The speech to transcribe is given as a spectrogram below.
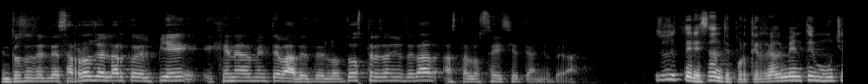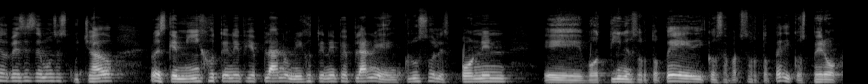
Entonces el desarrollo del arco del pie generalmente va desde los 2-3 años de edad hasta los 6-7 años de edad. Eso es interesante porque realmente muchas veces hemos escuchado, no es que mi hijo tiene pie plano, mi hijo tiene pie plano e incluso les ponen eh, botines ortopédicos, zapatos ortopédicos, pero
